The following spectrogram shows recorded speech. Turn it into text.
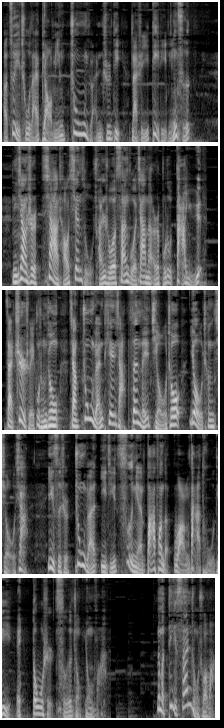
啊，最初来表明中原之地，乃是一地理名词。你像是夏朝先祖传说三过家门而不入大禹。在治水过程中，将中原天下分为九州，又称九夏，意思是中原以及四面八方的广大土地，哎，都是此种用法。那么第三种说法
